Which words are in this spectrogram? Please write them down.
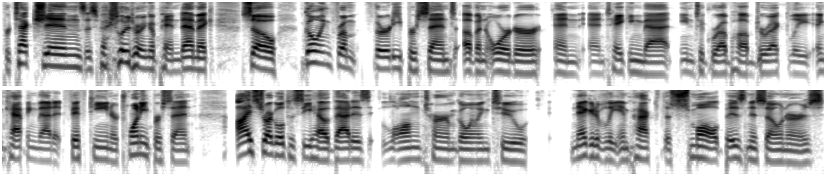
protections, especially during a pandemic. So going from 30% of an order and and taking that into Grubhub directly and capping that at 15 or 20%, I struggle to see how that is long term going to negatively impact the small business owners.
